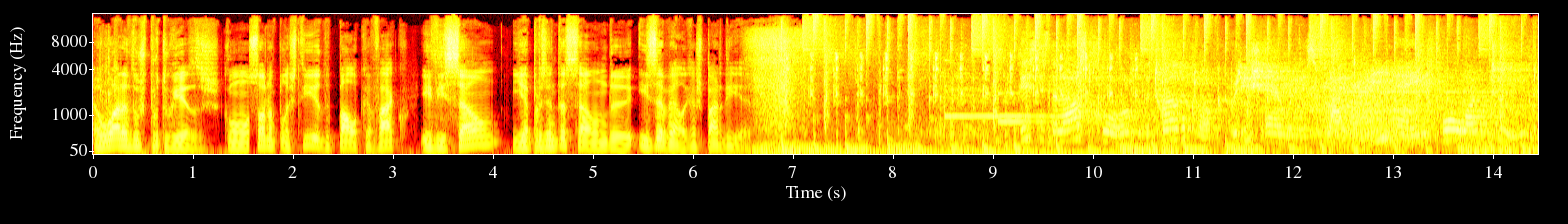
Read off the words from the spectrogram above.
A Hora dos Portugueses, com sonoplastia de Paulo Cavaco, edição e apresentação de Isabel Gaspar Dias. This is the last call for the 12 o'clock British Airways flight VA412 to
